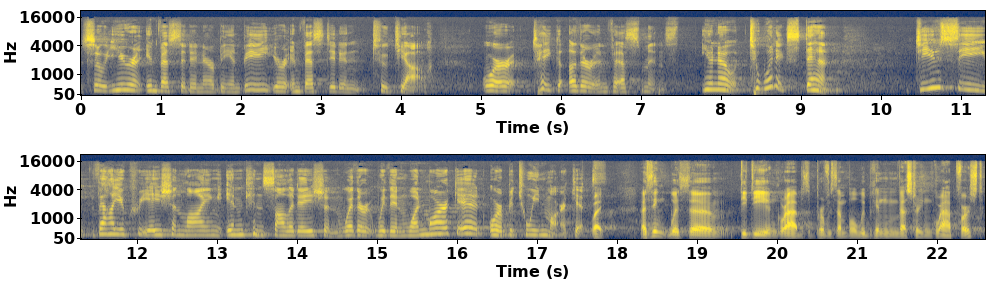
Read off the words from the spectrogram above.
So, you're invested in Airbnb, you're invested in Toutiao. Or take other investments, you know, to what extent do you see value creation lying in consolidation, whether within one market or between markets? Right. I think with um, Didi and Grab, it's a perfect example. We became an investor in Grab first,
